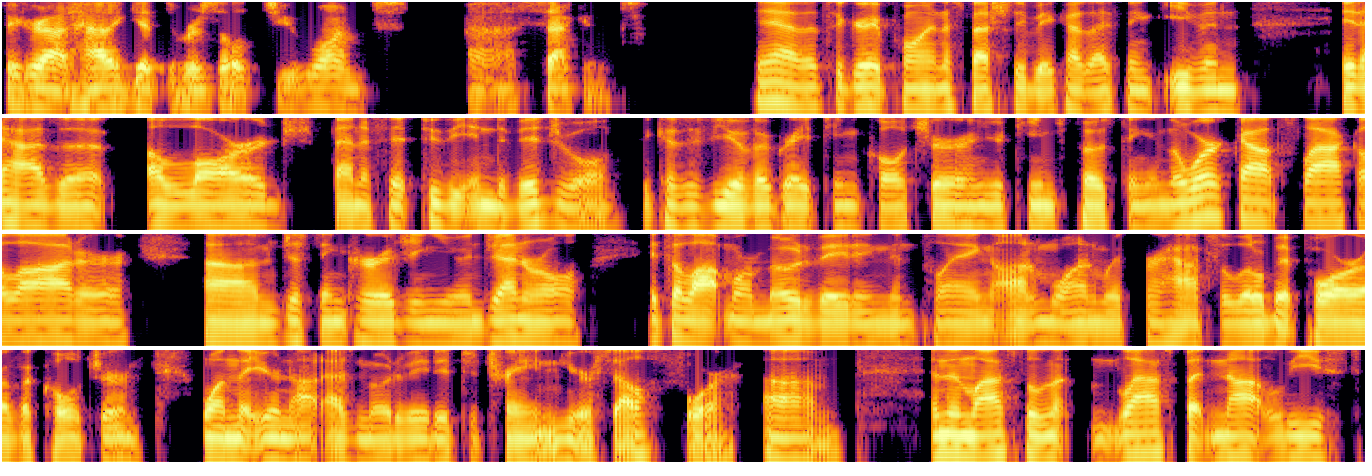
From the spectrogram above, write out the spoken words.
figure out how to get the results you want uh, second. Yeah, that's a great point, especially because I think even it has a, a large benefit to the individual because if you have a great team culture and your team's posting in the workout slack a lot or um, just encouraging you in general it's a lot more motivating than playing on one with perhaps a little bit poorer of a culture one that you're not as motivated to train yourself for. Um, and then last but last but not least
